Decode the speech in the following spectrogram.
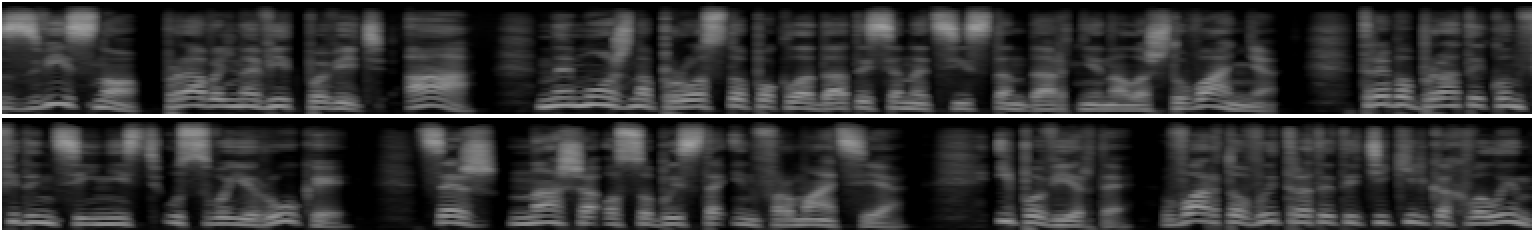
Звісно, правильна відповідь А. Не можна просто покладатися на ці стандартні налаштування. Треба брати конфіденційність у свої руки. Це ж наша особиста інформація. І повірте, варто витратити ті кілька хвилин,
